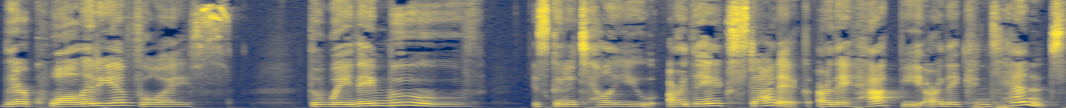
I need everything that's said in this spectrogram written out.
their quality of voice, the way they move is going to tell you are they ecstatic? Are they happy? Are they content?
